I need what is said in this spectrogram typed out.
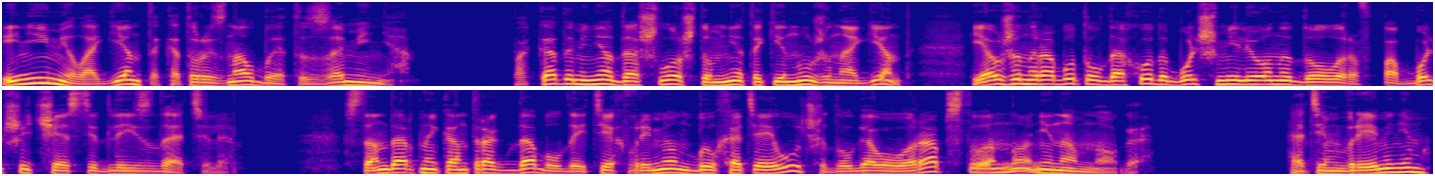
и не имел агента, который знал бы это за меня. Пока до меня дошло, что мне таки нужен агент, я уже наработал дохода больше миллиона долларов, по большей части для издателя. Стандартный контракт Даблдей тех времен был хотя и лучше долгового рабства, но не намного. А тем временем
